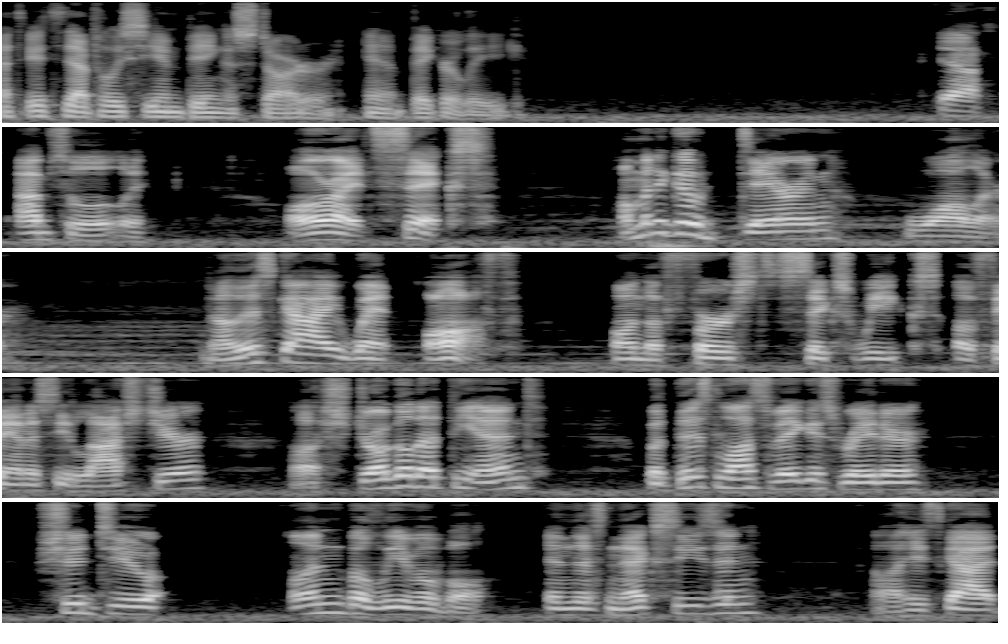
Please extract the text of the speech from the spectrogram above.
I think definitely see him being a starter in a bigger league. Yeah, absolutely. All right, six. I'm going to go Darren Waller. Now, this guy went off on the first six weeks of fantasy last year, uh, struggled at the end, but this Las Vegas Raider should do unbelievable in this next season. Uh, he's got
